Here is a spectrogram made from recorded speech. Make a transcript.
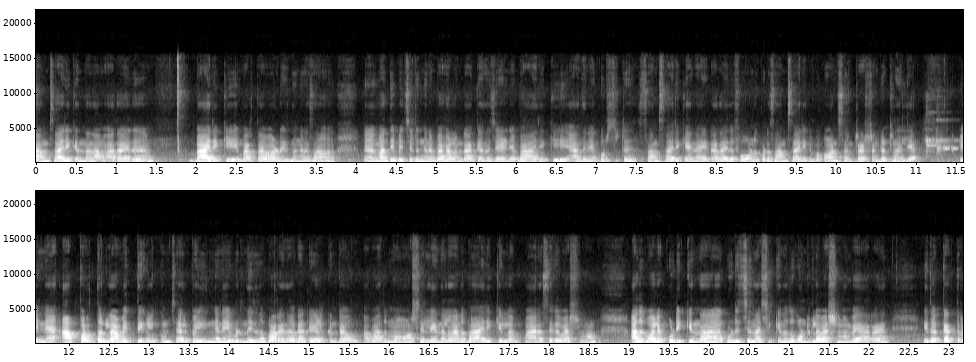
സംസാരിക്കുന്ന അതായത് ഭാര്യയ്ക്ക് ഭർത്താവ് അവിടെ ഇരുന്ന് ഇങ്ങനെ മദ്യപിച്ചിട്ട് ഇങ്ങനെ ബഹളം ഉണ്ടാക്കുകയെന്ന് വെച്ച് കഴിഞ്ഞാൽ ഭാര്യയ്ക്ക് അതിനെക്കുറിച്ചിട്ട് സംസാരിക്കാനായിട്ട് അതായത് ഫോണിൽ കൂടെ സംസാരിക്കുമ്പോൾ കോൺസെൻട്രേഷൻ കിട്ടണില്ല. പിന്നെ അപ്പുറത്തുള്ള വ്യക്തികൾക്കും ചിലപ്പോൾ ഇങ്ങനെ ഇവിടുന്ന് ഇരുന്ന് പറയുന്നതൊക്കെ കേൾക്കുന്നുണ്ടാവും. അപ്പോൾ അത് മോശമല്ലേ എന്നുള്ളതാണ് ഭാര്യയ്ക്കുള്ള മാനസിക വിഷമം. അതുപോലെ കുടിക്കുന്ന കുടിച്ച് നശിക്കുന്നത് കൊണ്ടുള്ള വിഷമം വേറെ. ഇതൊക്കെ എത്ര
